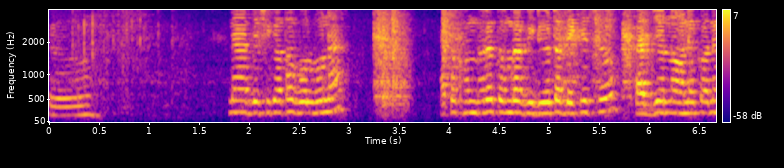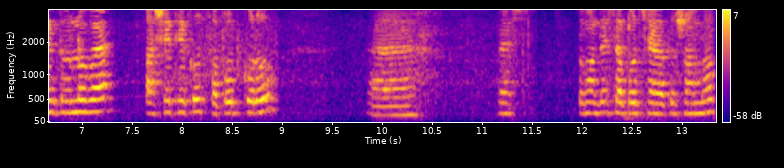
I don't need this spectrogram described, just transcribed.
তো না, বেশি কথা বলব না। এতক্ষণ ধরে তোমরা ভিডিওটা দেখেছ, তার জন্য অনেক অনেক ধন্যবাদ। পাশে থেকো সাপোর্ট করো। ব্যাস, তোমাদের সাপোর্ট ছাড়া তো সম্ভব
